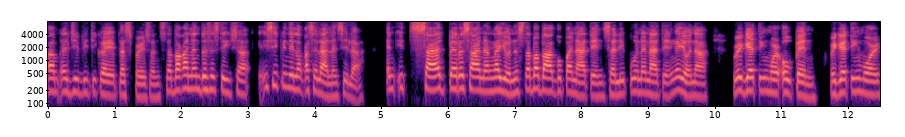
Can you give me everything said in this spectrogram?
um, LGBTQIA plus persons na baka nandun sa stage na isipin nilang kasalanan sila. And it's sad, pero sana ngayon, mas nababago pa natin sa lipunan natin ngayon na we're getting more open. We're getting more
